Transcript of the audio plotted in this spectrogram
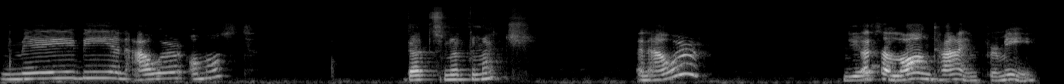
Maybe an hour almost. That's not too much. An hour? Yes. That's a long time for me.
